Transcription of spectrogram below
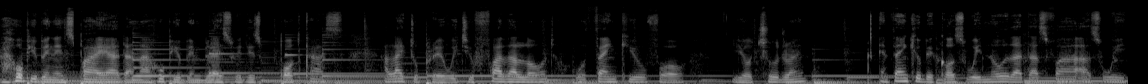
I hope you've been inspired and I hope you've been blessed with this podcast. I'd like to pray with you. Father, Lord, we thank you for your children. And thank you because we know that as far as we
